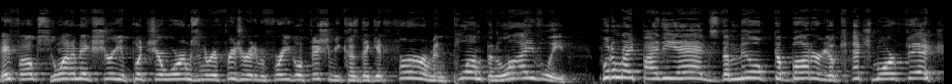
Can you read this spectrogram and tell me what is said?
Hey folks, you want to make sure you put your worms in the refrigerator before you go fishing because they get firm and plump and lively. Put them right by the eggs, the milk, the butter. You'll catch more fish.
